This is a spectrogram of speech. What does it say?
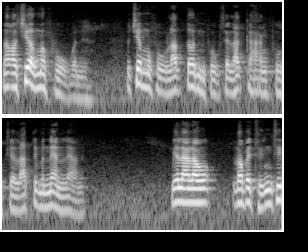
เราเอาเชือกมาผูกวันนี้เอาเชือกมาผูกลักต้น ผูกเสลักกลาง ผูกเสลักที่มันแน่นแล้วนะเวลาเราเราไปถึงที่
